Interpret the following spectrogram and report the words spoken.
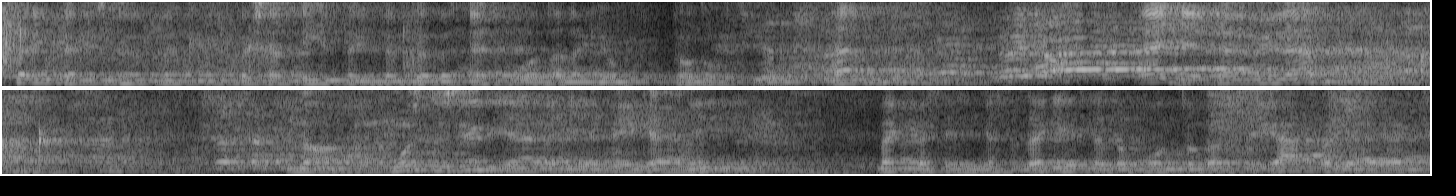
Szerintem is különben, és hát én szerintem különben ez volt a legjobb produkció. Nem? Egyértelmű, nem? Na, most a zsűri elmegy értékelni, megbeszélik ezt az egészet, a pontokat még átvariálják,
